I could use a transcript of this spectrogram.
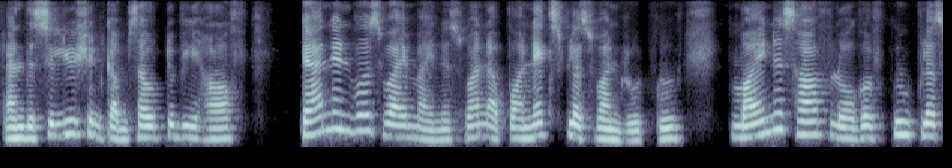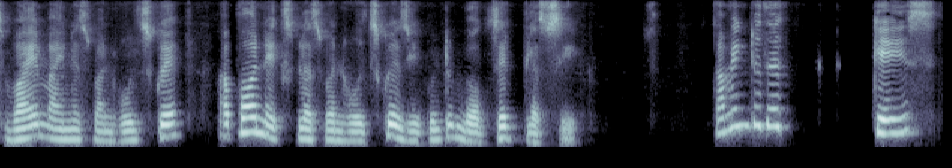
and the solution comes out to be half tan inverse y minus 1 upon x plus 1 root 2 minus half log of 2 plus y minus 1 whole square upon x plus 1 whole square is equal to log z plus c. Coming to the case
